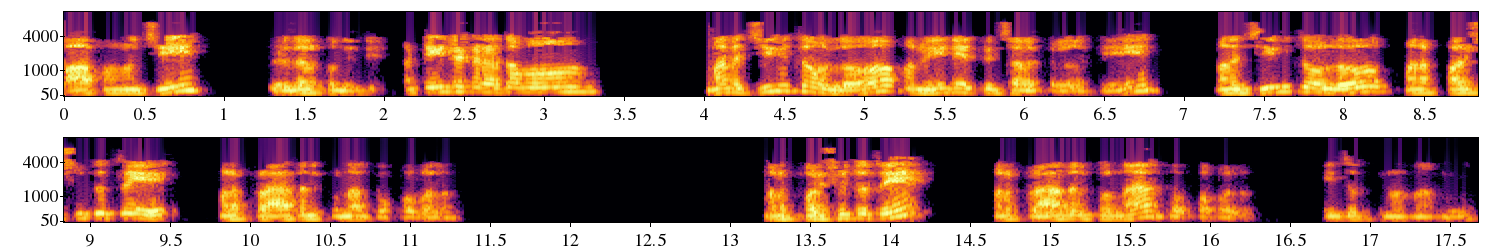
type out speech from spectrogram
పాపం నుంచి విడుదల పొందితే. అంటే ఏంటి అక్కడ అర్థము? మన జీవితంలో మనం ఏం నేర్పించాలి పిల్లలకి? మన జీవితంలో మన పరిశుద్ధతే మన ప్రార్థనకున్న గొప్ప బలం. మన పరిశుద్ధతే మన ప్రార్థనకున్న గొప్ప బలం. ఏం చదువుకున్నావు నువ్వు?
